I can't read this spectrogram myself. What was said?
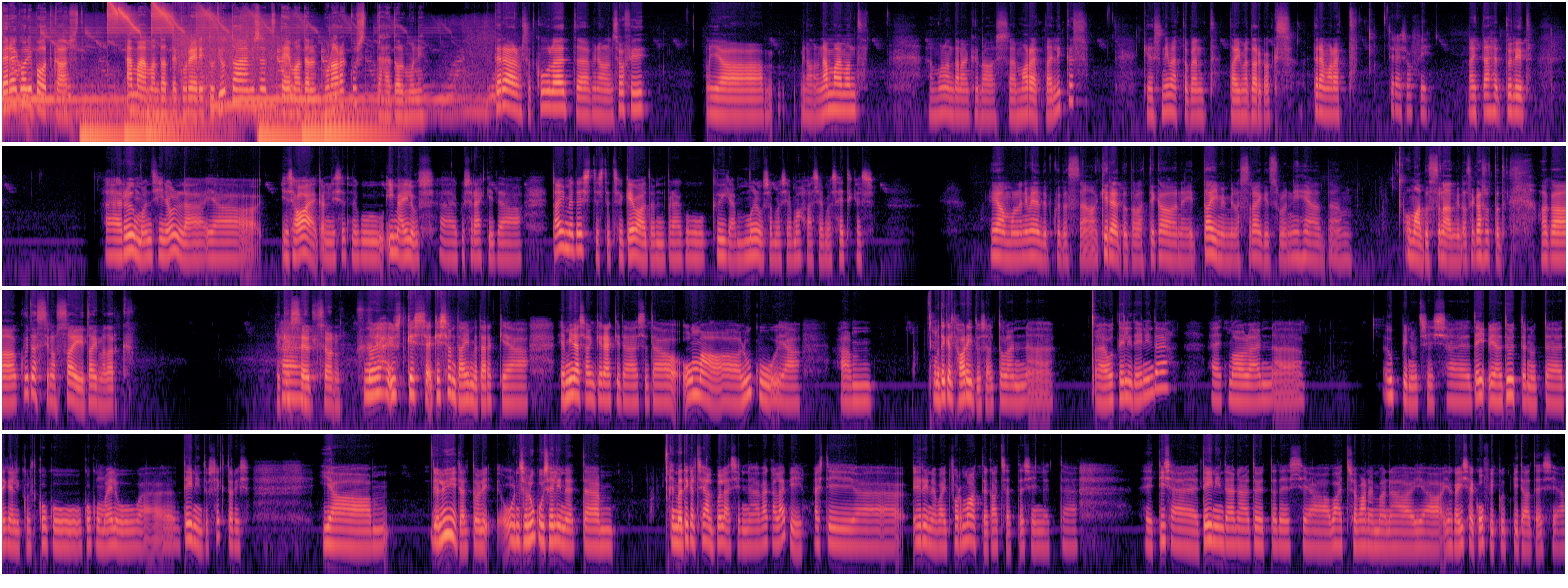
perekooli podcast, ämmaemandate kureeritud jutuajamised teemadel munarakust tähetolmuni. tere, armsad kuulajad, mina olen Sofi ja mina olen ämmaemand. mul on täna külas Maret Allikas, kes nimetab end taimetargaks. tere, Maret. tere, Sofi. aitäh, et tulid. Äh, rõõm on siin olla ja ja see aeg on lihtsalt nagu imeilus, äh, kus rääkida taimedest, sest et see kevad on praegu kõige mõnusamas ja mahlasemas hetkes. ja mulle nii meeldib, kuidas sa kirjeldad alati ka neid taimi, millest sa räägid, sul on nii head ähm, omadussõnad, mida sa kasutad. aga kuidas sinust sai taimetark? ja kes see äh, üldse on? nojah, just kes, kes on taimetark ja äh, ja mina saangi rääkida seda oma lugu ja ähm, ma tegelikult hariduselt olen äh, hotelliteenindaja, et ma olen äh, õppinud siis äh, te- ja töötanud äh, tegelikult kogu, kogu oma elu äh, teenindussektoris. ja, ja lühidalt oli, on see lugu selline, et ähm, et ma tegelikult seal põlesin äh, väga läbi, hästi äh, erinevaid formaate katsetasin, et äh, et ise teenindajana töötades ja vahetuse vanemana ja, ja ka ise kohvikut pidades ja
